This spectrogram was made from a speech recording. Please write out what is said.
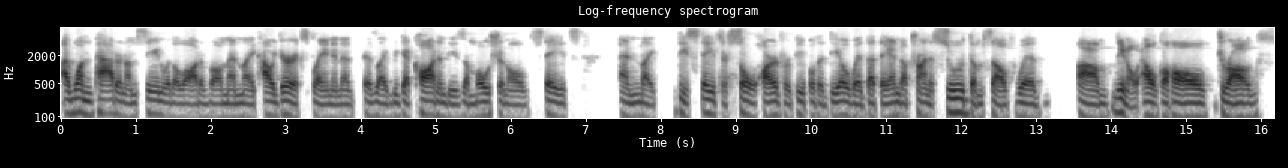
i one pattern i'm seeing with a lot of them and like how you're explaining it is like we get caught in these emotional states and like these states are so hard for people to deal with that they end up trying to soothe themselves with um you know alcohol drugs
